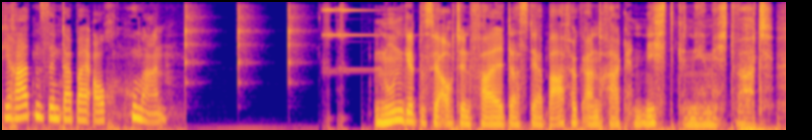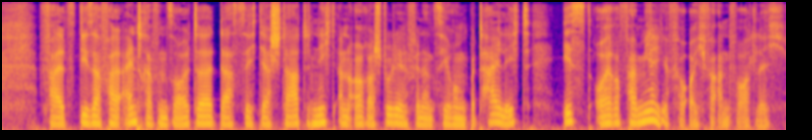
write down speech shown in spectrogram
Die Raten sind dabei auch human. Nun gibt es ja auch den Fall, dass der BAföG-Antrag nicht genehmigt wird. Falls dieser Fall eintreffen sollte, dass sich der Staat nicht an eurer Studienfinanzierung beteiligt, ist eure Familie für euch verantwortlich.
